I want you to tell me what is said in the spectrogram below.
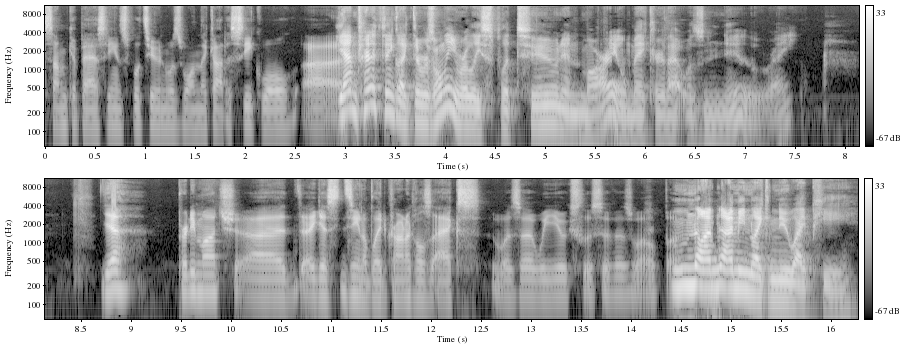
some capacity. And Splatoon was one that got a sequel. Uh, Yeah, I'm trying to think. Like, there was only really Splatoon and Mario Maker that was new, right? yeah, pretty much. Uh, I guess Xenoblade Chronicles X was a Wii U exclusive as well. But No, I mean like new IP,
